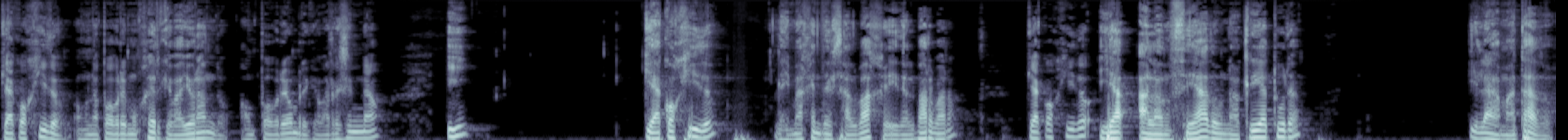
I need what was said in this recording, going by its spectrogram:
que ha cogido a una pobre mujer que va llorando, a un pobre hombre que va resignado, y que ha cogido la imagen del salvaje y del bárbaro que ha cogido y ha alanceado una criatura y la ha matado.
